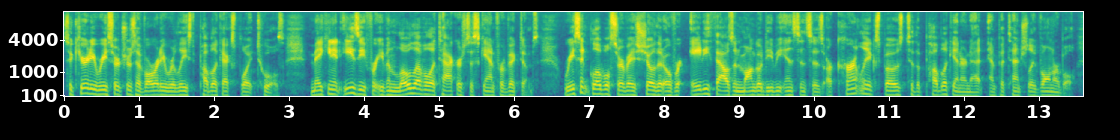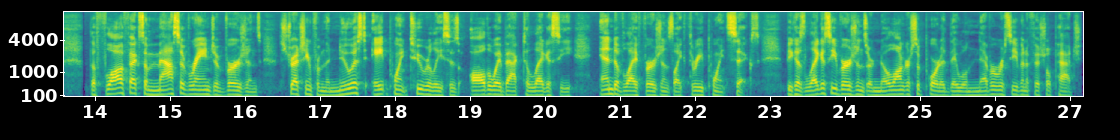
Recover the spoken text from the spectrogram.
Security researchers have already released public exploit tools, making it easy for even low-level attackers to scan for victims. Recent global surveys show that over 80,000 MongoDB instances are currently exposed to the public internet and potentially vulnerable. The flaw affects a massive range of versions, stretching from the newest 8.2 releases all the way back to legacy end of life versions like 3.6. Because legacy versions are no longer supported, they will never receive an official patch,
